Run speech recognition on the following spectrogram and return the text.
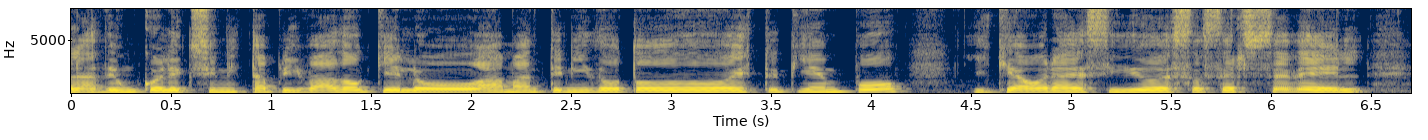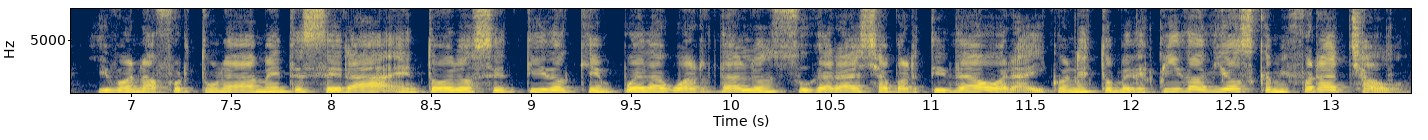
las de un coleccionista privado que lo ha mantenido todo este tiempo y que ahora ha decidido deshacerse de él. Y bueno, afortunadamente será en todos los sentidos quien pueda guardarlo en su garage a partir de ahora. Y con esto me despido. Adiós, que me fuera. Chao.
